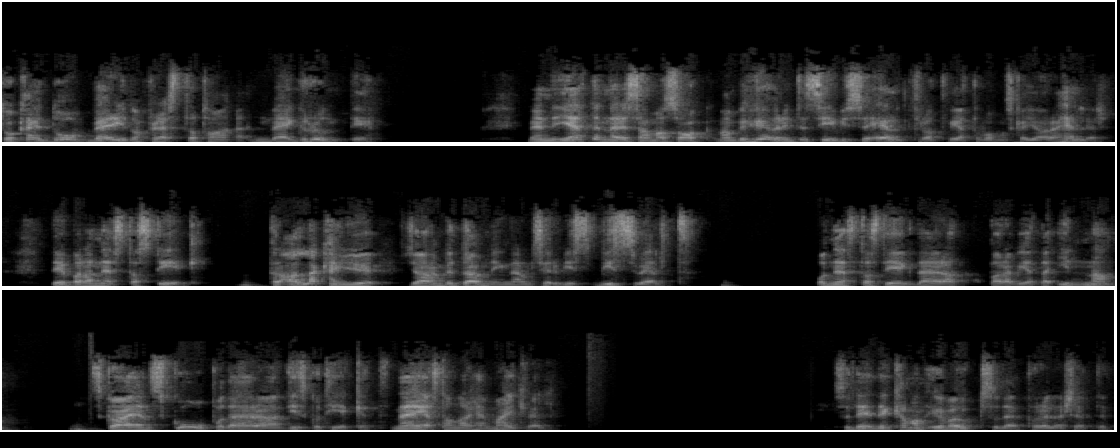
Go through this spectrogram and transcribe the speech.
Då, kan, då väljer de flesta att ta en väg runt det. Men egentligen är det samma sak. Man behöver inte se visuellt för att veta vad man ska göra heller. Det är bara nästa steg. För alla kan ju göra en bedömning när de ser vis visuellt. Och nästa steg är att bara veta innan. Ska jag ens gå på det här diskoteket? Nej, jag stannar hemma ikväll. Så det, det, kan man öva upp så där på det där sättet.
